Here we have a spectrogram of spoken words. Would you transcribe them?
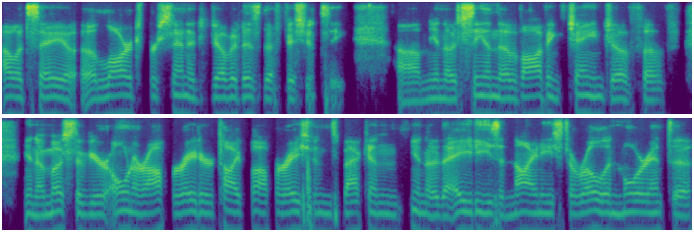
I would say a, a large percentage of it is the efficiency. Um, you know, seeing the evolving change of of you know most of your owner operator type operations back in you know the 80s and 90s to rolling more into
